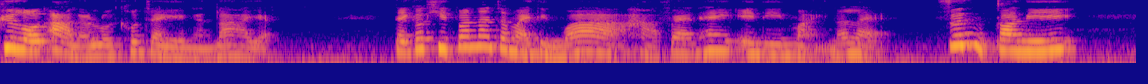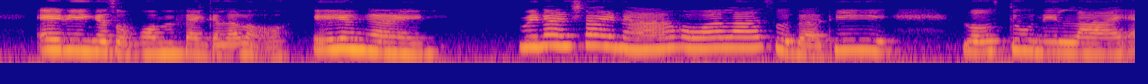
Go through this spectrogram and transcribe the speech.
คือรถอ่านแล้วรถเข้าใจอย่างนั้นได้อะแต่ก็คิดว่าน่าจะหมายถึงว่าหาแฟนให้เอดีนใหม่นั่นแหละ ซึ่งตอนนี้เอดีนกับสมพรเป็นแฟนกันแล้วเหรอ เอ๊ยยังไง ไม่น่าใช่นะ เพราะว่าล่าสุดอะที่โรสดูในไลน์แอ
